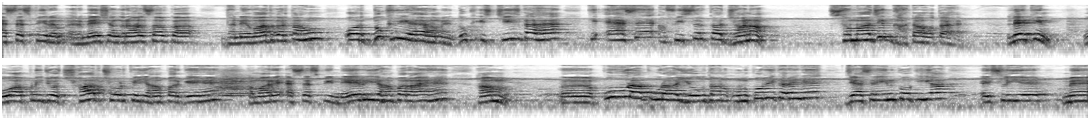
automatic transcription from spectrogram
एसएसपी रमेश अंग्राल साहब का धन्यवाद करता हूँ। और दुख भी है हमें, दुख इस चीज़ का है कि ऐसे ऑफिसर का जाना सामाजिक घाटा होता है। लेकिन वो अपनी जो छाप छोड़ के यहाँ पर गए हैं, हमारे एसएसपी ने भी यहाँ पर आए हैं। हम पूरा पूरा योगदान उनको भी करेंगे, जैसे इनको किया। इसलिए मैं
